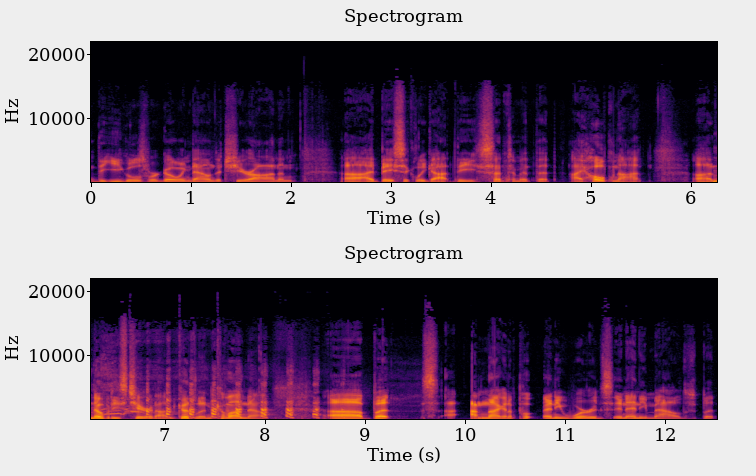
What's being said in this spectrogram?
the Eagles were going down to cheer on, and uh, I basically got the sentiment that I hope not. Uh, nobody's cheering on Goodland. Come on now, but I'm not going to put any words in any mouths, but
